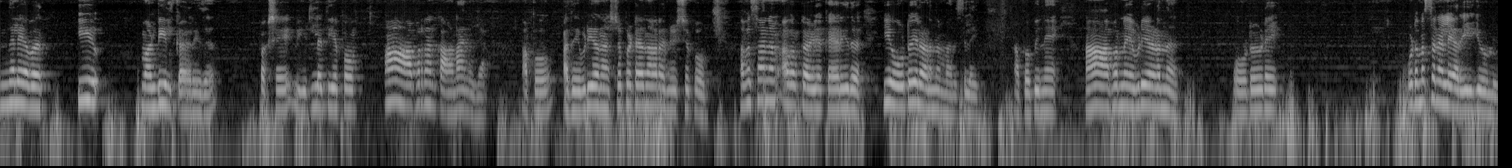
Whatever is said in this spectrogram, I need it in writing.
ഇന്നലെ അവർ ഈ വണ്ടിയിൽ കയറിയത്. പക്ഷേ വീട്ടിലെത്തിയപ്പോൾ ആ ആഭരണം കാണാനില്ല. അപ്പോൾ അതെവിടെയോ നഷ്ടപ്പെട്ടതെന്ന് അവർ അന്വേഷിച്ചപ്പോൾ അവസാനം അവർ കഴി കയറിയത് ഈ ഓട്ടോയിലാണെന്ന് മനസ്സിലായി. അപ്പോൾ പിന്നെ ആ ആഭരണം എവിടെയാണെന്ന് ഓട്ടോയുടെ ഉടമസ്ഥനല്ലേ അറിയുകയുള്ളൂ.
